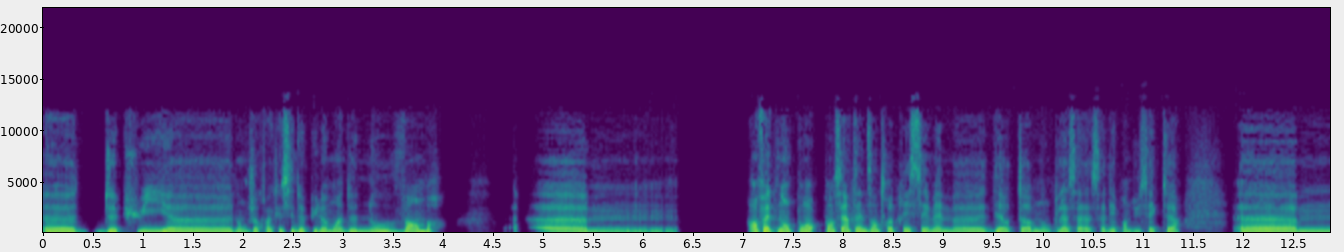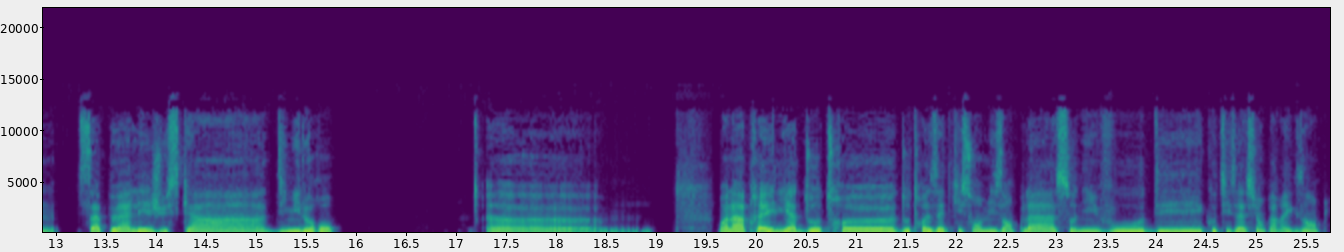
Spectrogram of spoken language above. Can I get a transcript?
depuis, donc je crois que c'est depuis le mois de novembre, en fait, non, pour, certaines entreprises, c'est même euh, dès octobre, donc là, ça, dépend du secteur. Euh, ça peut aller jusqu'à 10 000 euros. Euh, voilà, après, il y a d'autres d'autres aides qui sont mises en place au niveau des cotisations, par exemple.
